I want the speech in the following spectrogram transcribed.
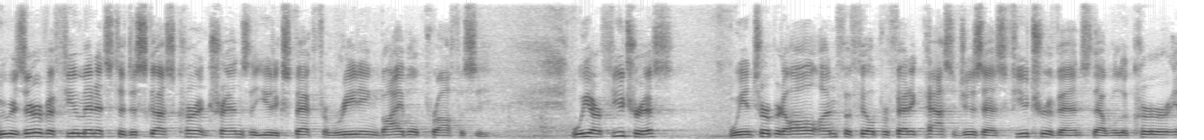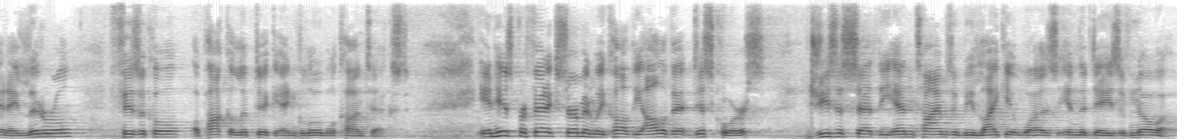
We reserve a few minutes to discuss current trends that you'd expect from reading Bible prophecy. We are futurists. We interpret all unfulfilled prophetic passages as future events that will occur in a literal, physical, apocalyptic, and global context. In his prophetic sermon we called the Olivet Discourse, Jesus said the end times would be like it was in the days of Noah.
